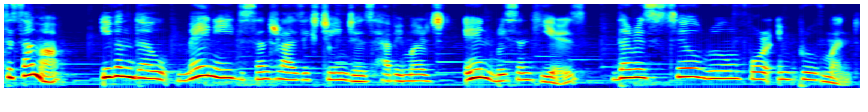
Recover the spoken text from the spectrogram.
To sum up, even though many decentralized exchanges have emerged in recent years, there is still room for improvement,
